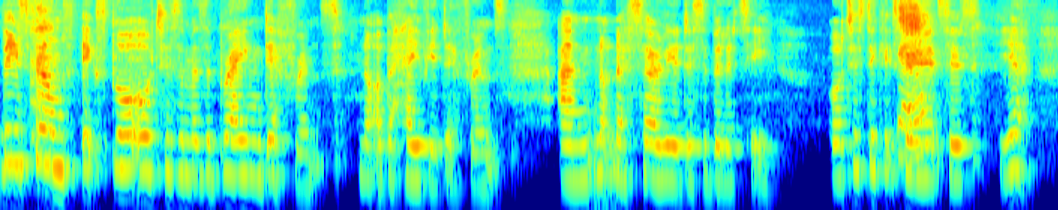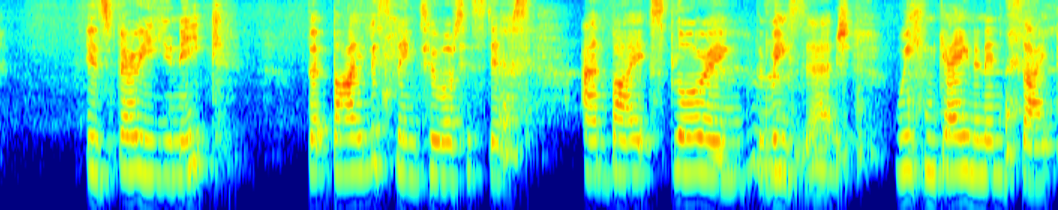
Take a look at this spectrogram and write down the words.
these films explore autism as a brain difference, not a behaviour difference, and not necessarily a disability. Autistic experiences, yeah, is very unique, but by listening to autistics and by exploring the research, we can gain an insight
